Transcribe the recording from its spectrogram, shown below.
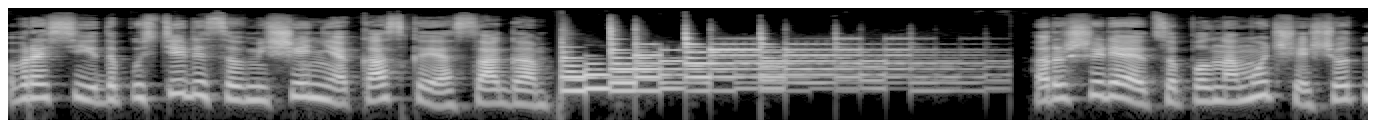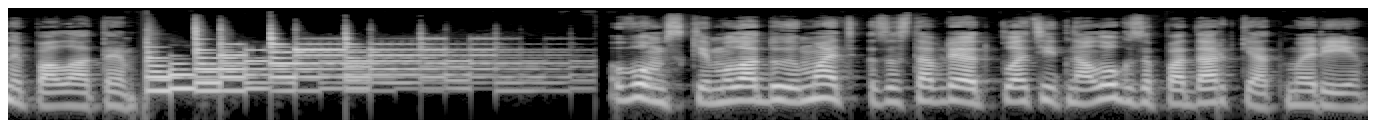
В России допустили совмещение КАСКО и ОСАГО. Расширяются полномочия счетной палаты. В Омске молодую мать заставляют платить налог за подарки от мэрии.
